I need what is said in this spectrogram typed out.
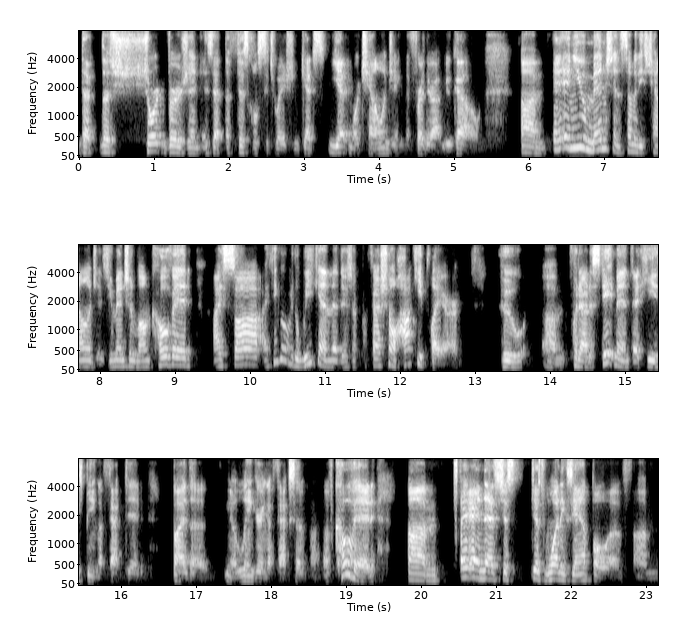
The, the short version is that the fiscal situation gets yet more challenging the further out you go. Um, and, and, you mentioned some of these challenges. You mentioned long COVID. I saw, I think over the weekend, that there's a professional hockey player who um, put out a statement that he's being affected by the you know lingering effects of, of COVID. Um, and that's just just one example of um,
